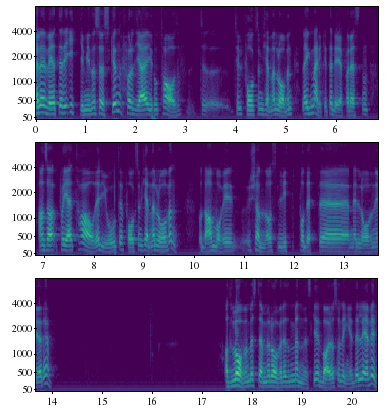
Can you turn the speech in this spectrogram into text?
Eller vet dere ikke, mine søsken, for at jeg jo taler til folk som kjenner loven Legg merke til det, forresten. Han sa, for jeg taler jo til folk som kjenner loven. Og da må vi skjønne oss litt på dette med loven å gjøre. At loven bestemmer over et menneske bare så lenge det lever.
